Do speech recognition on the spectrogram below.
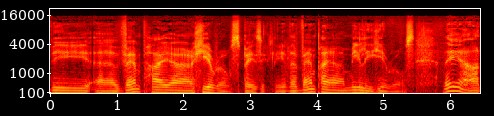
the uh, vampire heroes, basically, the vampire melee heroes, they are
